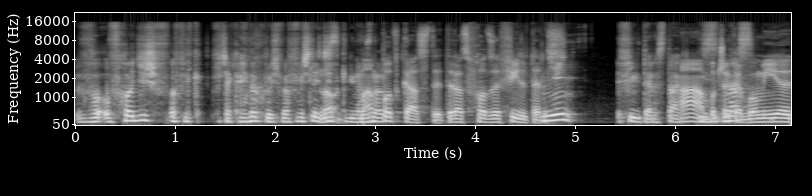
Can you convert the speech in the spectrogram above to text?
w, wchodzisz w aplikację. Poczekaj, no kuźwa, wyślę ci no, screena. Mam podcasty, teraz wchodzę filters. Nie, filters, tak. A, poczekaj, nas... bo mi je,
